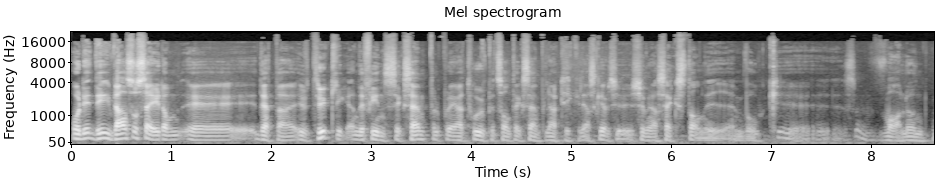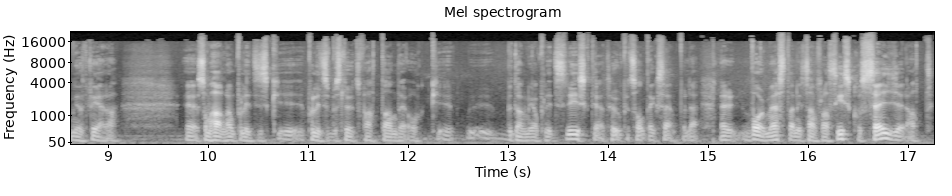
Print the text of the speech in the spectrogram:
Och det, det, ibland så säger de eh, detta uttryckligen. Det finns exempel på det. Jag tog upp ett sådant exempel i en artikel jag skrev 2016 i en bok, eh, Wahlund med flera. Eh, som handlar om politisk, eh, politiskt beslutsfattande och eh, bedömning av politisk risk. Där jag tog upp ett sådant exempel där, där borgmästaren i San Francisco säger att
